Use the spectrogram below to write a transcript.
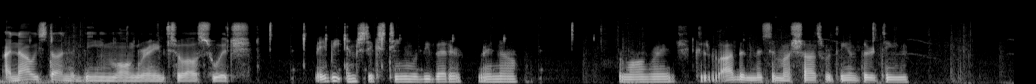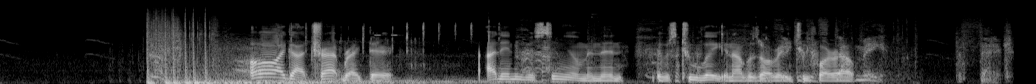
Alright, now he's starting to beam long range, so I'll switch. Maybe M16 would be better right now for long range, because I've been missing my shots with the M13. Oh, I got trapped right there. I didn't even see him, and then it was too late, and I was already too far out. Me. Pathetic.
